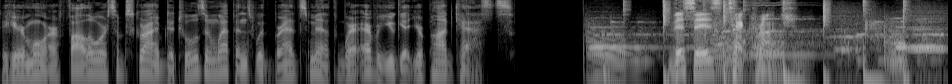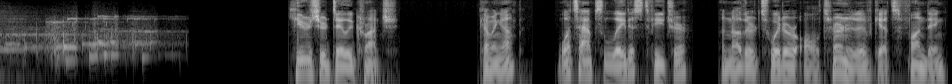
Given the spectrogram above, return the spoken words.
To hear more, follow or subscribe to Tools and Weapons with Brad Smith wherever you get your podcasts. This is TechCrunch. Here's your Daily Crunch. Coming up, WhatsApp's latest feature, another Twitter alternative gets funding,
